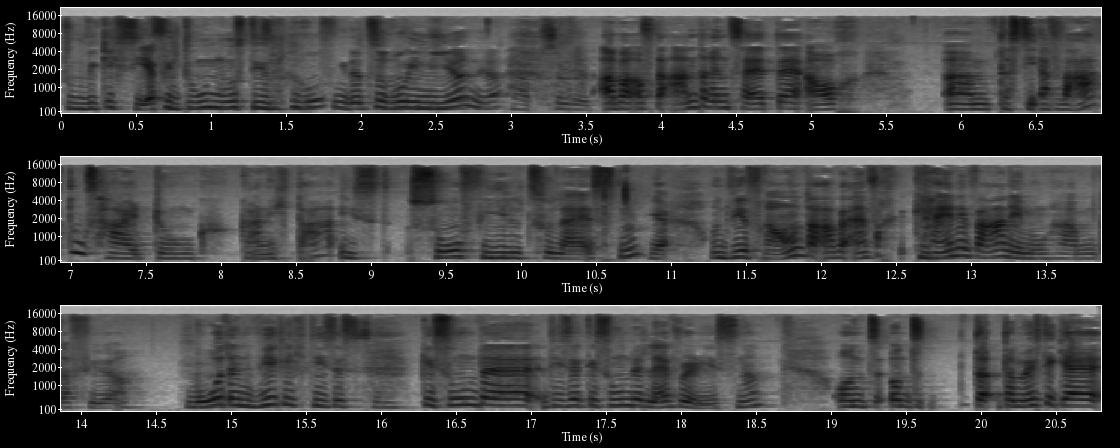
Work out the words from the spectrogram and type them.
du wirklich sehr viel tun musst, diesen Ruf wieder zu ruinieren. Ja? Absolut. Aber auf der anderen Seite auch dass die Erwartungshaltung gar nicht da ist, so viel zu leisten. Ja. Und wir Frauen da aber einfach keine Wahrnehmung haben dafür, wo denn wirklich dieses gesunde, dieser gesunde Level ist. Ne? Und, und da, da, möchte ich gleich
